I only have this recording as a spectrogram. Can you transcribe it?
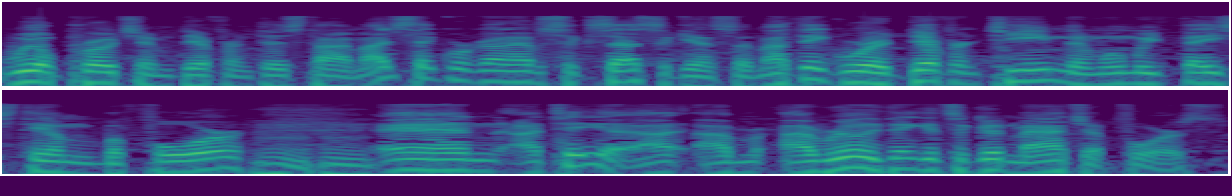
we'll approach him different this time. I just think we're going to have success against him. I think we're a different team than when we faced him before. Mm-hmm. And I tell you, I, I, I really think it's a good matchup for us.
